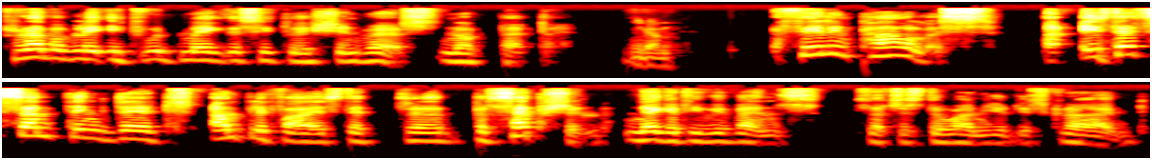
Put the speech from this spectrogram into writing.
probably it would make the situation worse, not better. Yeah. Feeling powerless. Uh, is that something that amplifies that uh, perception, negative events such as the one you described?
